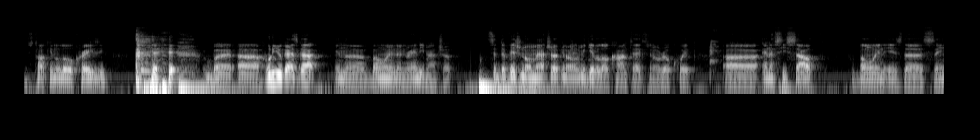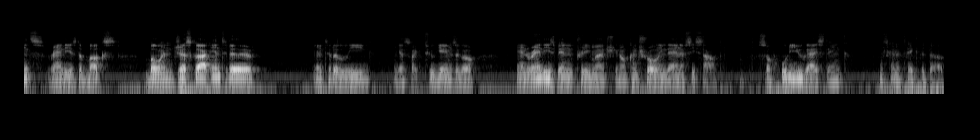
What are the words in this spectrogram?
He's talking a little crazy. but uh, who do you guys got in the Bowen and Randy matchup? It's a divisional matchup. You know, let me give a little context. You know, real quick. Uh, NFC South. Bowen is the Saints. Randy is the Bucks. Bowen just got into the into the league. I guess like two games ago, and Randy's been pretty much you know controlling the NFC South. So who do you guys think is gonna take the dub?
